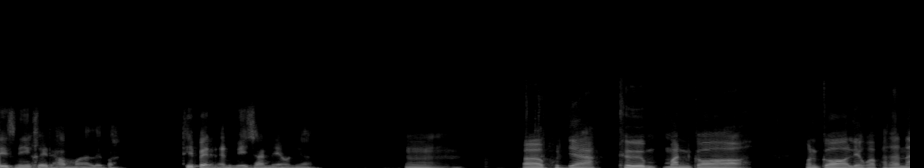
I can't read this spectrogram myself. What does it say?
ดิสนีย์เคยทำมาเลยปะที่เป็นแอนิเมชันแนวเนี้ย อืม เอ่อพูดยากคือมันก็ มันก็เรียกว่าพัฒนา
